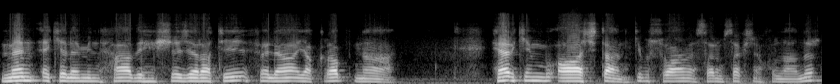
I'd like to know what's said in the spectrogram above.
Men ekele min hâzihi şecerati felâ yakrabna Her kim bu ağaçtan ki bu soğan ve sarımsak için kullanılır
